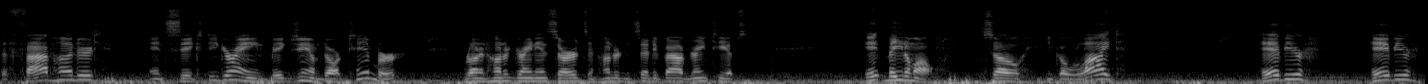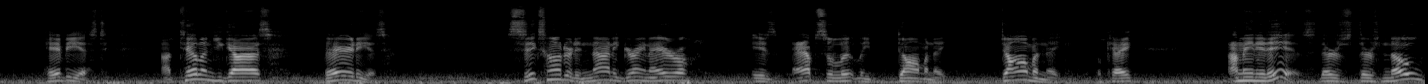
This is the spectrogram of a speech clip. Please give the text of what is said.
the 560 grain Big Jim Dark Timber running 100 grain inserts and 175 grain tips, it beat them all. So you go light, heavier, heavier, heaviest. I'm telling you guys, there it is. 690 grain arrow is absolutely dominating, dominating, okay? I mean, it is. There's, there's no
